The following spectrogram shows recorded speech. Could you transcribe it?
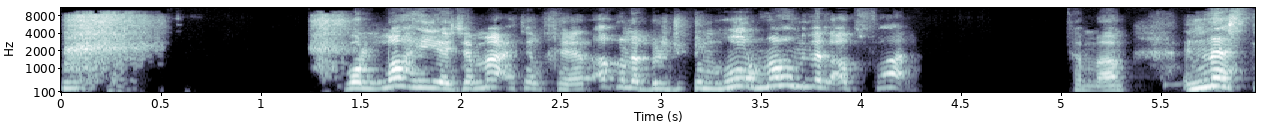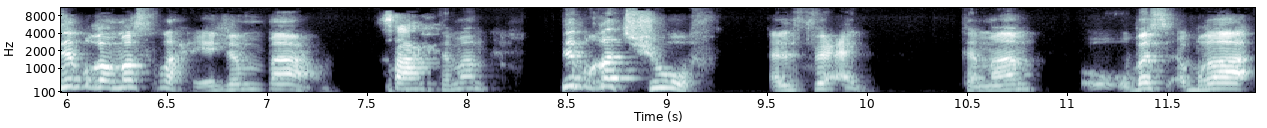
والله يا جماعة الخير أغلب الجمهور ما هو من الأطفال. تمام؟ الناس تبغى مسرح يا جماعة. صح. تمام؟ تبغى تشوف الفعل. تمام؟ وبس أبغى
